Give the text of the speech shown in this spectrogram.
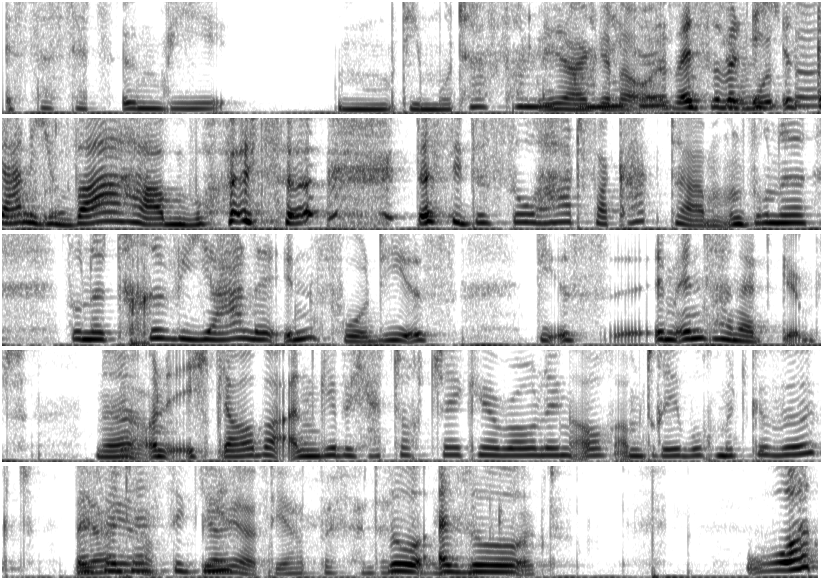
ist das jetzt irgendwie die Mutter von Ja, McGonagall? genau. Ist Weißt du, weil ich es Mutter, gar nicht oder? wahrhaben wollte, dass sie das so hart verkackt haben. Und so eine, so eine triviale Info, die es, die es äh, im Internet gibt. Ne? Ja. Und ich glaube, angeblich hat doch J.K. Rowling auch am Drehbuch mitgewirkt bei ja, Fantastic ja. Beasts. Ja, ja, die hat bei Fantastic So, Beasts also- mitgewirkt. What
